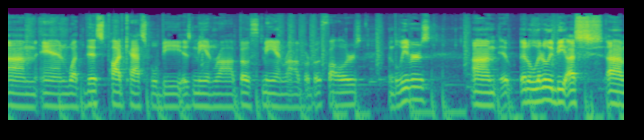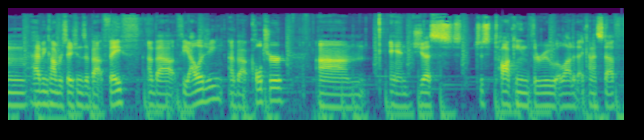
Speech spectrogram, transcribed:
um, and what this podcast will be is me and Rob, both me and Rob are both followers and believers. Um, it, will literally be us um, having conversations about faith, about theology, about culture, um, and just just talking through a lot of that kind of stuff.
